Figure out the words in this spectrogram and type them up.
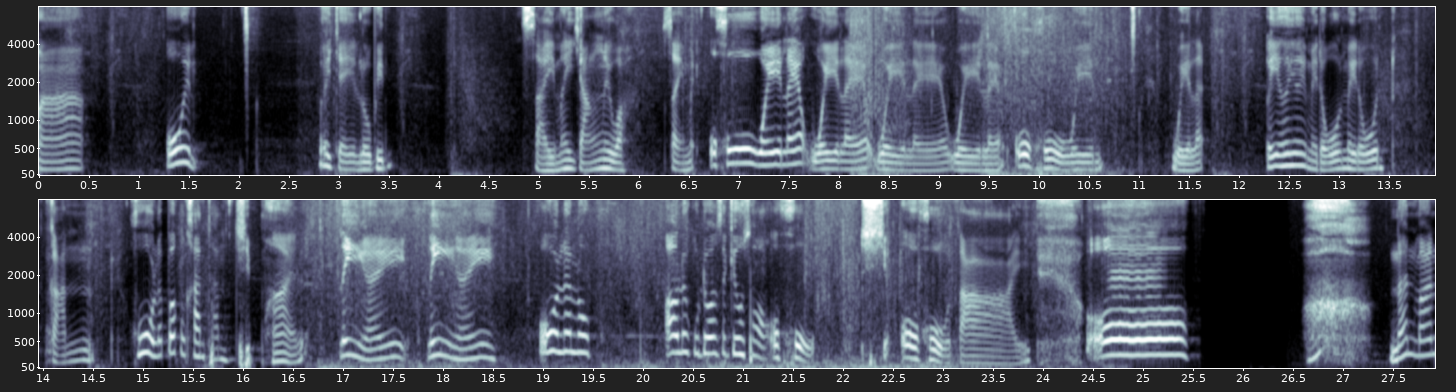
มา โอ้ย เฮ้ย ใจโรบิน ใส่ไม่ยั้งเลยวะใส่ไม่ โอ้โห เวแล้ว เวแล้ว เวแล้ว เวแล้ว โอ้โห เว เวแล้วเอ้ยเฮ้ยเฮ้ยไม่โดน ไม่โดน กันโอ้แล้วป้องกันทันชิปหายแล้วนี่ไง นี่ไง โอ้แล้วลบ เอาแล้วกูโดนสกิลสองโอ้โห โอ้โห ตาย โอ้ นั่นมัน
